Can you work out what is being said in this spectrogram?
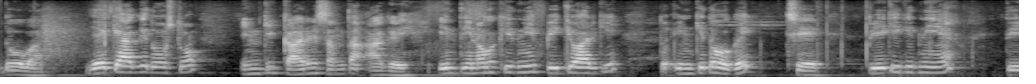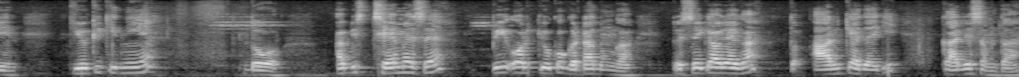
दो बार। ये क्या आ गई दोस्तों? इनकी कार्य क्षमता आ गई। इन तीनों को कितनी? पी क्यू आर की। तो इनकी तो हो गई छः। पी की कितनी है? तीन। क्यू की कितनी है? दो। अब इस छः में से पी और क्यू को घटा दूँगा। तो इससे क्या हो जाएगा? तो आर की आ जाएगी? कार्य क्षमता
